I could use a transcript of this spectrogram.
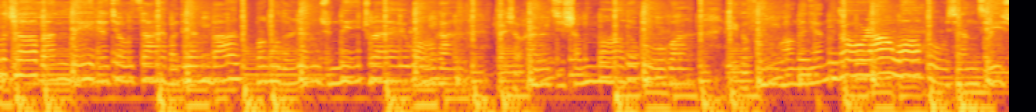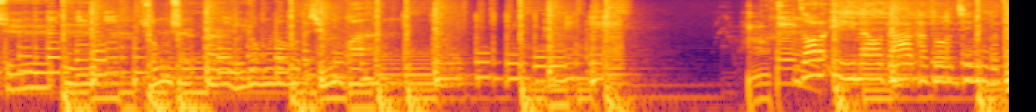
了车班，地铁就在八点半，忙碌的人群你追我赶，戴上耳机什么都不管，一个疯狂的念头让我不想继续充实而又庸碌的循环。早了一秒打卡坐进格子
